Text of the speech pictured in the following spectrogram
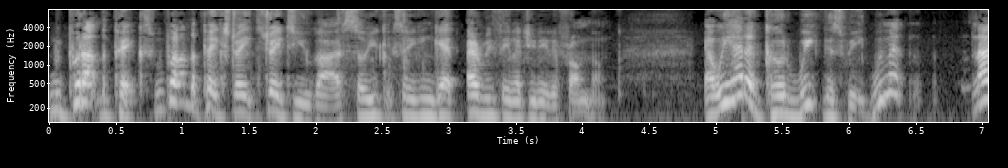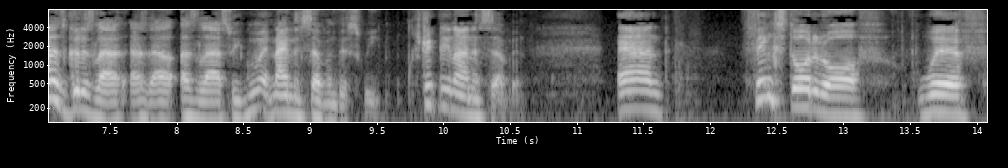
we put out the picks. We put out the picks straight straight to you guys, so you can, so you can get everything that you needed from them. And we had a good week this week. We went not as good as last as, as last week. We went nine and seven this week, strictly nine and seven. And things started off with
